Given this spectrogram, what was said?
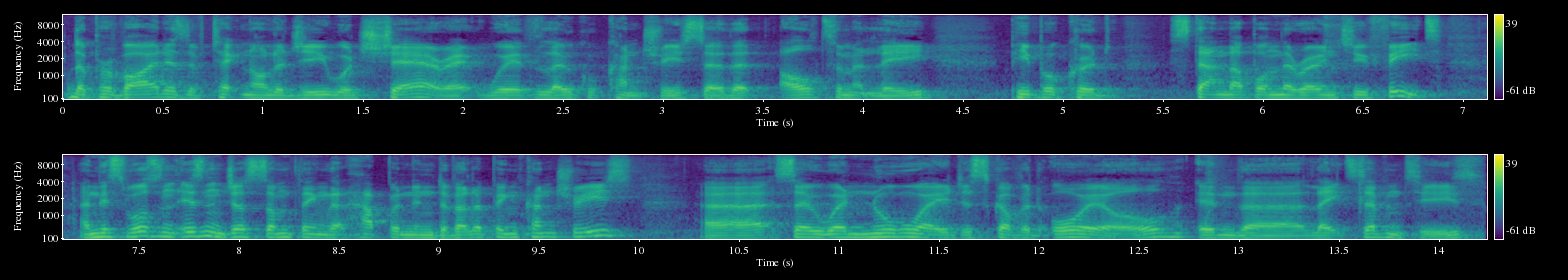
the providers of technology would share it with local countries so that ultimately people could stand up on their own two feet. And this wasn't, isn't just something that happened in developing countries. Uh, so when Norway discovered oil in the late 70s,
